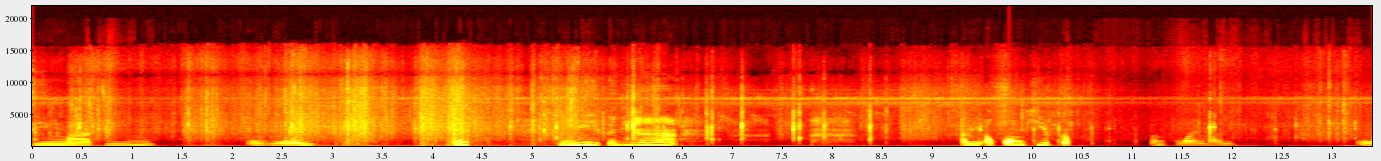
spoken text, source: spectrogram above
จริง มาจริง โอ้ย เอา นี่เต้นที่ห้า อันนี้เอากล้องคีบกับต้นกล้วยไว้ โอ้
